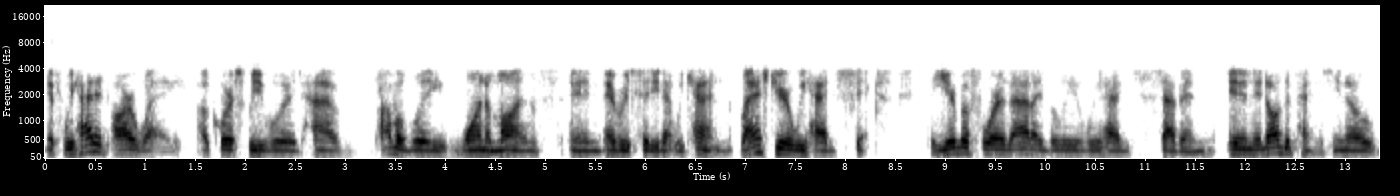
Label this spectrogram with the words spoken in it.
If we had it our way, of course, we would have probably one a month in every city that we can. Last year we had six. The year before that, I believe we had seven. And it all depends. You know,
